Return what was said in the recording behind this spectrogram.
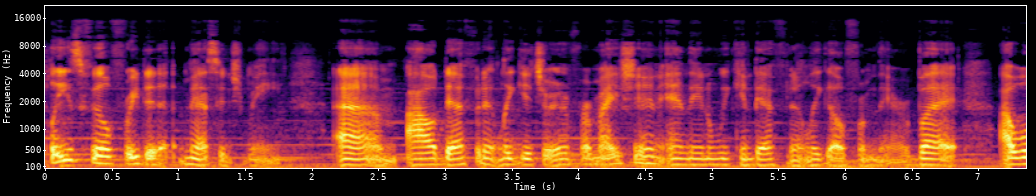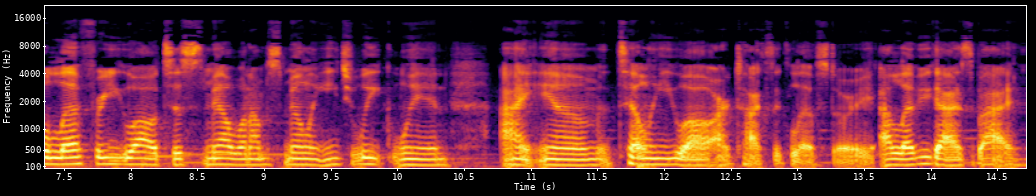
please feel free to message me. Um, I'll definitely get your information and then we can definitely go from there. But I would love for you all to smell what I'm smelling each week when I am telling you all our toxic love story. I love you guys. Bye.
